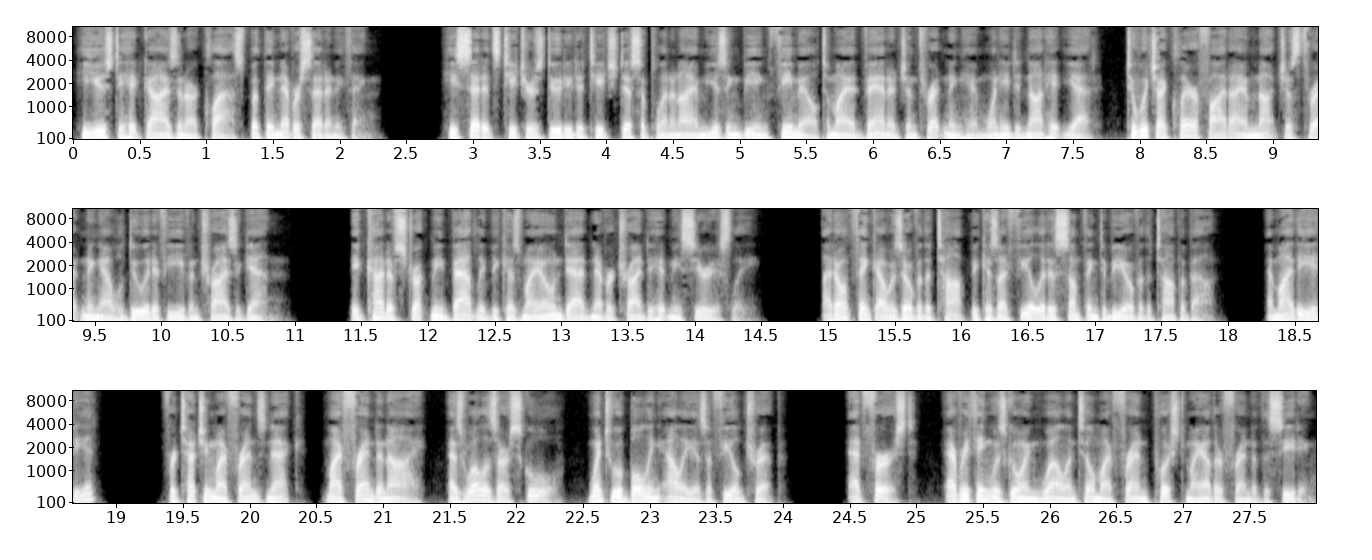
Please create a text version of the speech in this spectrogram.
He used to hit guys in our class but they never said anything. He said it's teacher's duty to teach discipline and I am using being female to my advantage and threatening him when he did not hit yet, to which I clarified I am not just threatening I will do it if he even tries again. It kind of struck me badly because my own dad never tried to hit me seriously. I don't think I was over the top because I feel it is something to be over the top about. Am I the idiot? For touching my friend's neck, my friend and I, as well as our school, went to a bowling alley as a field trip. At first, everything was going well until my friend pushed my other friend of the seating,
